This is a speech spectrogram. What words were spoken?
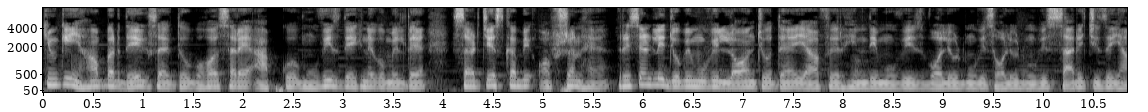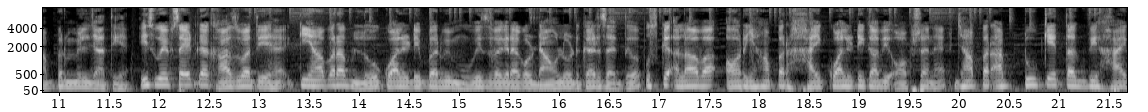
क्योंकि यहाँ पर देख सकते हो बहुत सारे आपको मूवीज़ देखने को मिलते हैं। सर्चेस का भी ऑप्शन है। रिसेंटली जो भी मूवी लॉन्च होते हैं, या फिर Hindi movies Bollywood movies Hollywood movies सारी चीज़ें यहाँ पर मिल जाती है। इस वेबसाइट का खास बात यह है कि यहाँ पर आप लो क्वालिटी पर भी मूवीज़ वगैरह को डाउनलोड कर सकते हो। उसके अलावा और यहाँ पर हाई क्वालिटी का भी ऑप्शन है, जहाँ पर आप टू तक भी हाई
